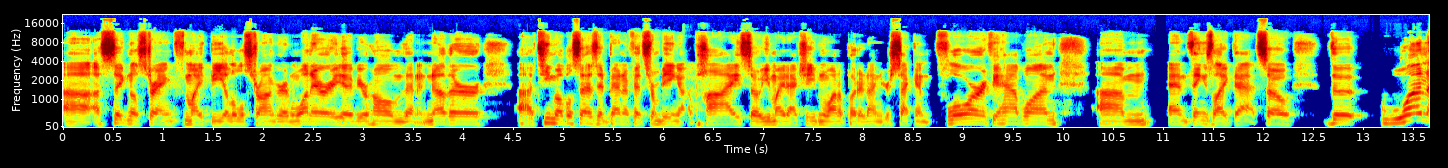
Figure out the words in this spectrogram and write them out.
uh, a signal strength might be a little stronger in one area of your home than another. Uh, T-Mobile says it benefits from being up high, so you might actually even want to put it on your second floor if you have one, um, and things like that. So the one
